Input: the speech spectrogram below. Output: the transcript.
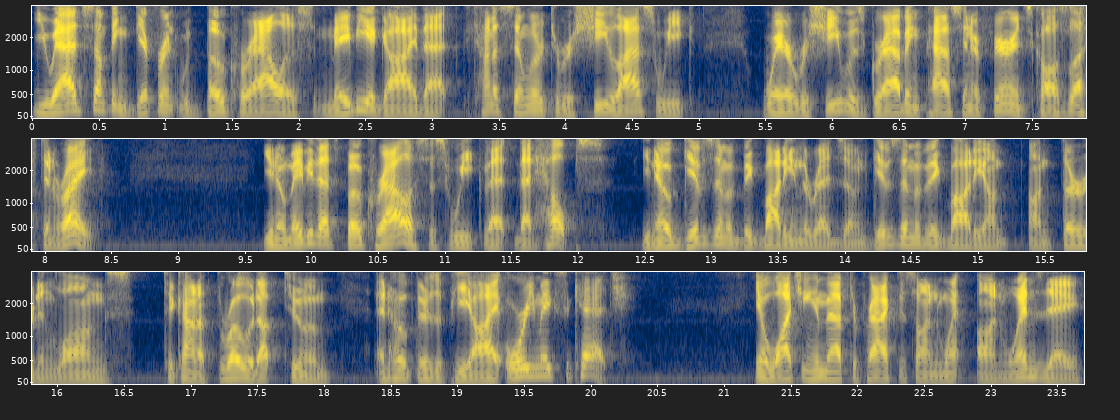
you add something different with Bo Corrales, maybe a guy that kind of similar to Rashee last week, where Rashee was grabbing pass interference calls left and right. You know, maybe that's Bo Corrales this week that that helps. You know, gives them a big body in the red zone, gives them a big body on on third and longs to kind of throw it up to him and hope there's a PI or he makes a catch. You know, watching him after practice on on Wednesday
